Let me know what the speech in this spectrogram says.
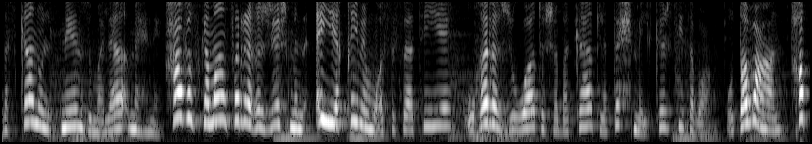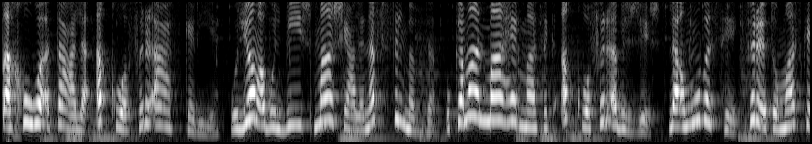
بس كانوا الاثنين زملاء مهنة. حافظ كمان فرغ الجيش من أي قيمة مؤسساتية وغرس جواته شبكات لتحمي الكرسي تبعه. وطبعا حط أخوه وقتها على أقوى فرقة عسكرية. واليوم أبو البيش ماشي على نفس المبدأ. وكمان ماهر ماسك أقوى فرقة بالجيش. لا ومو بس هيك. فرقته ماسكة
